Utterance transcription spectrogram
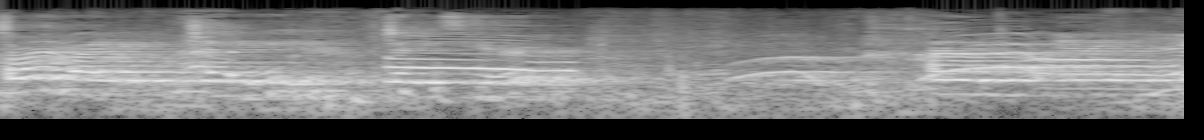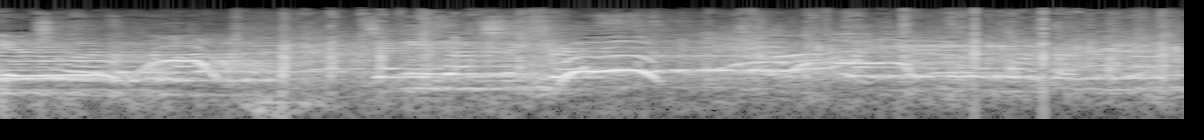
so I want to invite Jenny, if Jenny's here. Um, and Angela to come up. Jenny is actually dressed like Carrie Judd Montgomery.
